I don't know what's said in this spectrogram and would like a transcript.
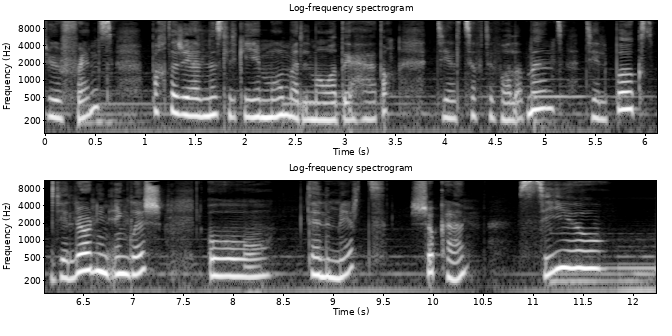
to your friends. بارطاجيها الناس اللي كيهمهم هاد المواضيع هذا ديال self development ديال books ديال learning English. و تنمرت شكرا. See you.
